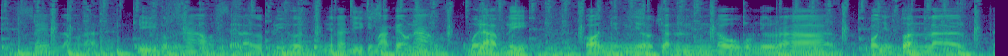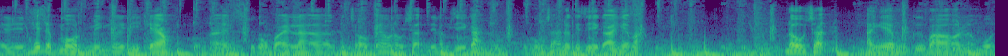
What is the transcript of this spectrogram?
để xem rằng là đi đội nào sẽ là hợp lý hơn cũng như là đi cái mã kèo nào mới là hợp lý. Có những nhiều trận đấu cũng như là có những tuần là phải đến hết hiệp một mình mới đi kèo. Đấy, chứ không phải là cứ cho kèo đầu trận để làm gì cả, cũng chả được cái gì cả anh em ạ. Đầu trận anh em cứ bảo là muốn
